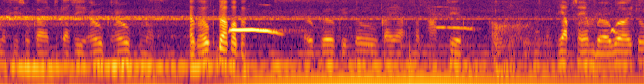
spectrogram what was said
masih suka dikasih hauk-hauk mas Hauk-hauk itu apa, Bang? hauk-hauk itu kayak sesajen. Tiap saya bawa itu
